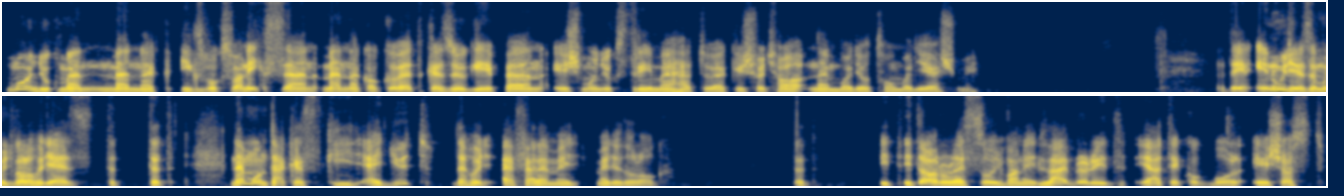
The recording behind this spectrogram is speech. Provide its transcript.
mondjuk men, mennek Xbox One X-en, mennek a következő gépen, és mondjuk streamelhetőek is, hogyha nem vagy otthon, vagy ilyesmi. Tehát én, én úgy érzem, hogy valahogy ez, tehát, tehát nem mondták ezt ki így együtt, de hogy e fele megy, megy a dolog. Itt, itt arról lesz szó, hogy van egy library játékokból, és azt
